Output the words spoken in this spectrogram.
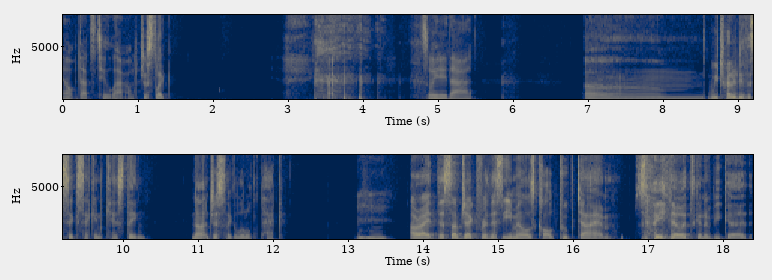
No, that's too loud. Just like So we do that. um we try to do the six second kiss thing, not just like a little peck. hmm All right, the subject for this email is called poop time. So you know it's gonna be good.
